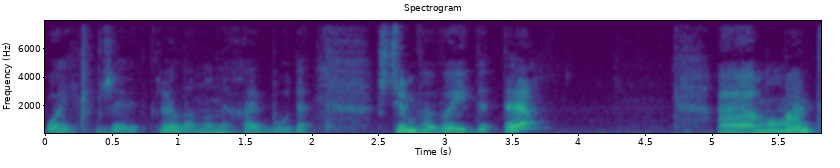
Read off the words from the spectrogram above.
Ой, вже відкрила, ну нехай буде. З чим ви вийдете? Е, Момент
